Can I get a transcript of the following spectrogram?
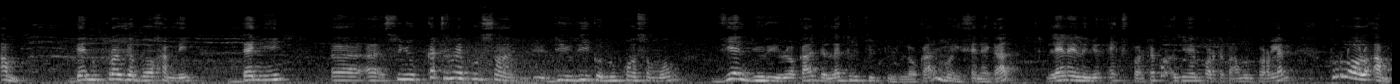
am benn projet boo xam ni euh, euh, suñu 80 du riz que nous consommons vient du riz local de l'agriculture locale, locale mooy Sénégal leneen la ñu exporté ko ñu a ko problème pour le am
